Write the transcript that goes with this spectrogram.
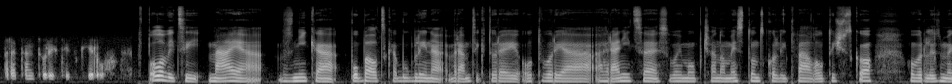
pre ten turistický ruch. V polovici mája vzniká pobaltská bublina, v rámci ktorej otvoria hranice svojim občanom Estonsko, Litva a Lotyšsko. Hovorili sme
